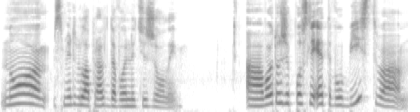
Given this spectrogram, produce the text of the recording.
но смерть была, правда, довольно тяжелой. А вот уже после этого убийства,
